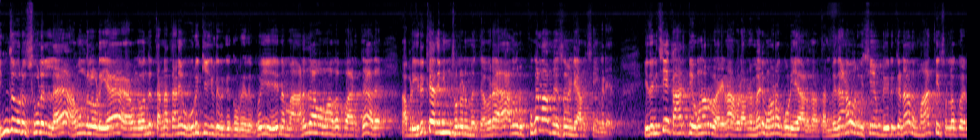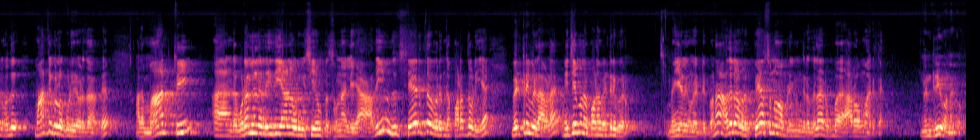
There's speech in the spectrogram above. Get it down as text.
இந்த ஒரு சூழலில் அவங்களுடைய அவங்க வந்து தன்னைத்தானே உருக்கிக்கிட்டு இருக்கக்கூடியதை. போய் நம்ம அனுதாபமாக பார்த்து அதை அப்படி இருக்காதுன்னு சொல்லணுமே தவிர அது ஒரு புகழாக பேச வேண்டிய அவசியம் கிடையாது. இது நிச்சயம் கார்த்தி உணர்வார். ஏன்னா அவர் அந்த மாதிரி உணரக்கூடிய ஆள் தான். தன் மீதான ஒரு விஷயம் இப்படி இருக்குன்னா அதை மாற்றி சொல்லக்கூடிய வந்து மாற்றிக்கொள்ளக்கூடியவர் தான் அவர். அதை மாற்றி அந்த உடல்நல ரீதியான ஒரு விஷயம் இப்போ சொன்னேன் இல்லையா அதையும் வந்து சேர்த்து அவர் இந்த படத்துடைய வெற்றி விழாவில் நிச்சயமாக அந்த படம் வெற்றி பெறும். மெய்யழுகம் வெற்றி போனால் அதில் அவர் பேசணும் அப்படிங்கிறதுல ரொம்ப ஆர்வமாக இருக்கேன். நன்றி வணக்கம்.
